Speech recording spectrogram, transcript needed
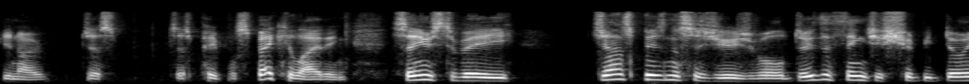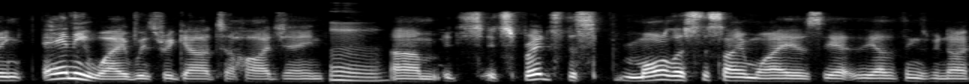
you know just just people speculating seems to be just business as usual. Do the things you should be doing anyway with regard to hygiene. Um, it's it spreads the more or less the same way as the the other things we know.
